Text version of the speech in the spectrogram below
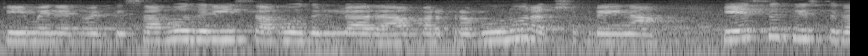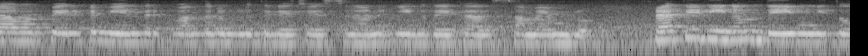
ప్రియమైనటువంటి సహోదరి సహోదరులారా రామర ప్రభువును రక్షకుడైన యేసుక్రీస్తు నామం పేరిట మీ అందరికి వందనములు తెలియజేస్తున్నాను. ఈ ఉదయకాల సమయంలో ప్రతిదినం దేవునితో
